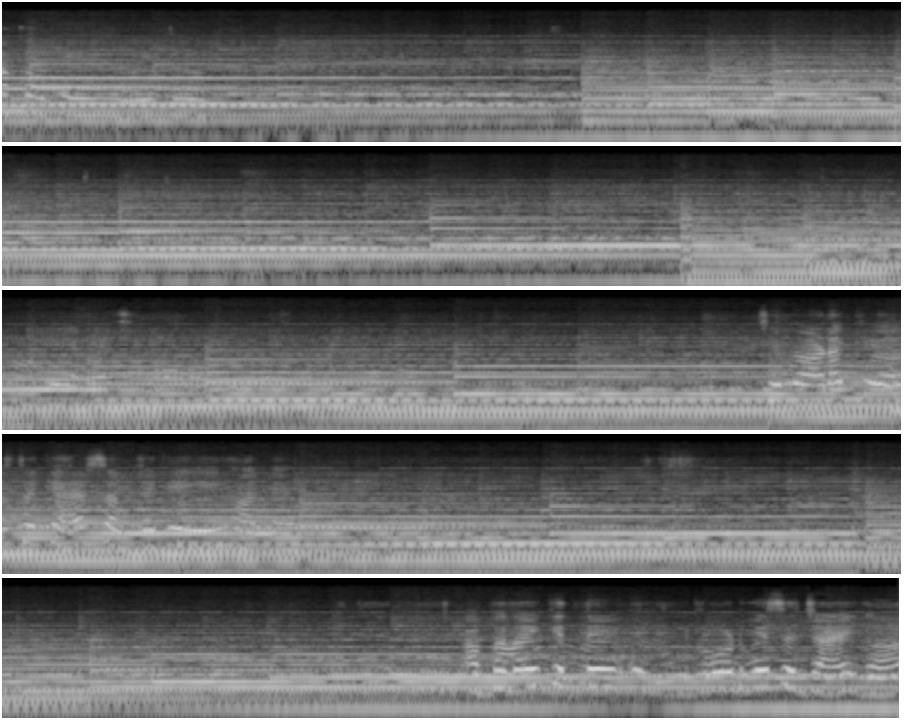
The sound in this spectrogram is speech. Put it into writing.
हाँ करके वही तो छिंदवाड़ा की व्यवस्था क्या है? सब जगह यही हाल है। अब बताइए कितने रोड में से जाएगा?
